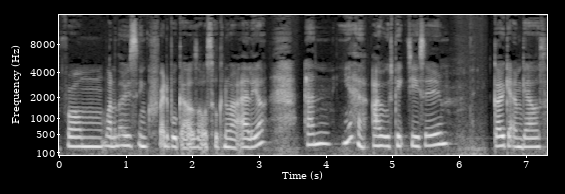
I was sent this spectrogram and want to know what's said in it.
from one of those incredible girls I was talking about earlier. And yeah, I will speak to you soon. Go get them, girls.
